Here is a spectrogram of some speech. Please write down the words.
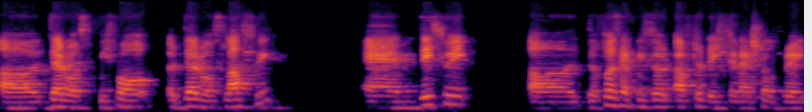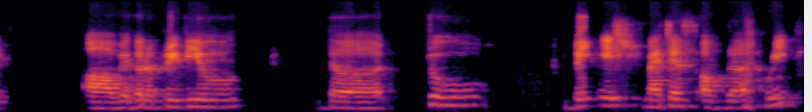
Uh, that was before. Uh, that was last week, and this week, uh, the first episode after the international break, uh, we're going to preview the two big-ish matches of the week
